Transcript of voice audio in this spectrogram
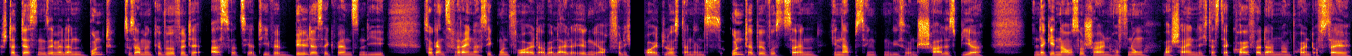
Stattdessen sehen wir dann bunt zusammengewürfelte assoziative Bildersequenzen, die so ganz frei nach Sigmund Freud, aber leider irgendwie auch völlig freudlos dann ins Unterbewusstsein hinabsinken wie so ein schales Bier. In der genauso schalen Hoffnung wahrscheinlich, dass der Käufer dann am Point of Sale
